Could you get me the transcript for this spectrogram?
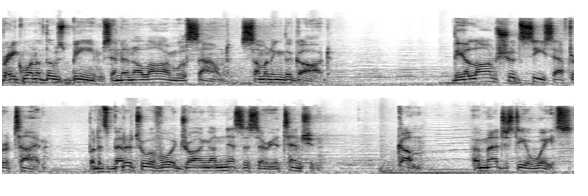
Break one of those beams and an alarm will sound, summoning the guard. The alarm should cease after a time, but it's better to avoid drawing unnecessary attention. Come, Her Majesty awaits.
